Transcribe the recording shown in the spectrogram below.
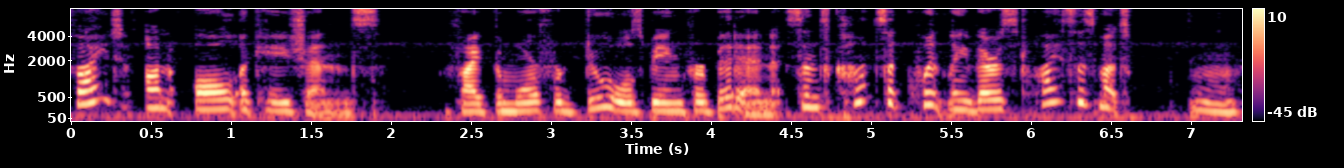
Fight on all occasions. Fight the more for duels being forbidden, since consequently there is twice as much... Mm.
